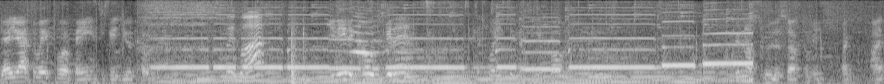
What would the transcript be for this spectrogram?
Yeah, you have to wait for a Bain to get you a code. Wait, what? You need a code to get in. That's why you took the CFO. Do not screw this up for me. I, I,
